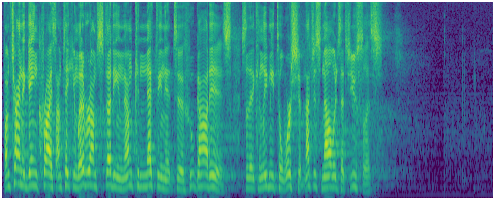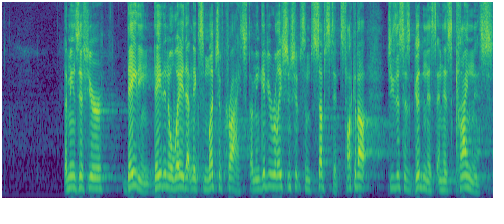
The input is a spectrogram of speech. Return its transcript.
if I'm trying to gain Christ, I'm taking whatever I'm studying and I'm connecting it to who God is so that it can lead me to worship, not just knowledge that's useless. That means if you're dating, date in a way that makes much of Christ. I mean, give your relationship some substance. Talk about Jesus' goodness and his kindness.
